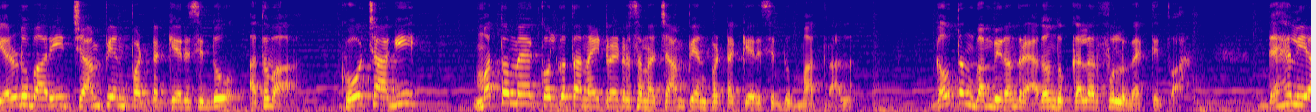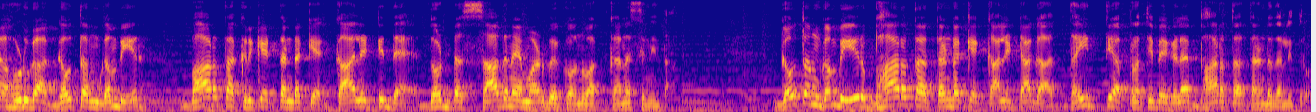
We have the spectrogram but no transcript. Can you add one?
ಎರಡು ಬಾರಿ ಚಾಂಪಿಯನ್ ಪಟ್ಟಕ್ಕೇರಿಸಿದ್ದು ಅಥವಾ ಕೋಚ್ ಆಗಿ ಮತ್ತೊಮ್ಮೆ ಕೋಲ್ಕತ್ತಾ ನೈಟ್ ರೈಡರ್ಸ್ ಅನ್ನ ಚಾಂಪಿಯನ್ ಪಟ್ಟಕ್ಕೇರಿಸಿದ್ದು ಮಾತ್ರ ಅಲ್ಲ. ಗೌತಮ್ ಗಂಭೀರ್ ಅಂದ್ರೆ ಅದೊಂದು ಕಲರ್ಫುಲ್ ವ್ಯಕ್ತಿತ್ವ. ದೆಹಲಿಯ ಹುಡುಗ ಗೌತಮ್ ಗಂಭೀರ್ ಭಾರತ ಕ್ರಿಕೆಟ್ ತಂಡಕ್ಕೆ ಕಾಲಿಟ್ಟಿದ್ದೆ ದೊಡ್ಡ ಸಾಧನೆ ಮಾಡಬೇಕು ಅನ್ನುವ ಕನಸಿನಿಂದ. ಗೌತಮ್ ಗಂಭೀರ್ ಭಾರತ ತಂಡಕ್ಕೆ ಕಾಲಿಟ್ಟಾಗ ದೈತ್ಯ ಪ್ರತಿಭೆಗಳೇ ಭಾರತ ತಂಡದಲ್ಲಿದ್ದರು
